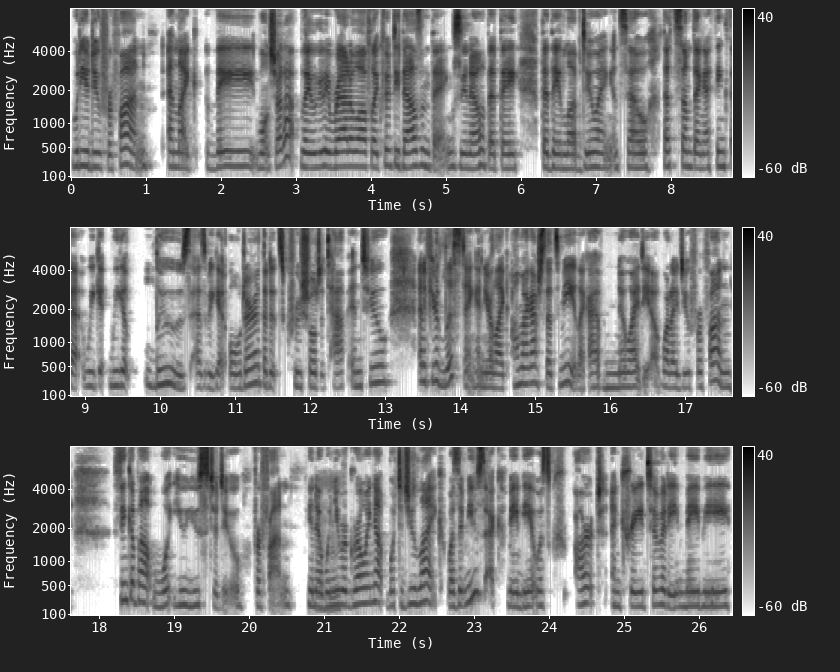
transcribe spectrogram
what do you do for fun? And like they won't shut up. They, they rattle off like 50,000 things you know that they that they love doing. And so that's something i think that we get we get lose as we get older that it's crucial to tap into. And if you're listening and you're like oh my gosh that's me like i have no idea what i do for fun think about what you used to do for fun. You know, mm-hmm. when you were growing up, what did you like? Was it music? Maybe it was cr- art and creativity. Maybe,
